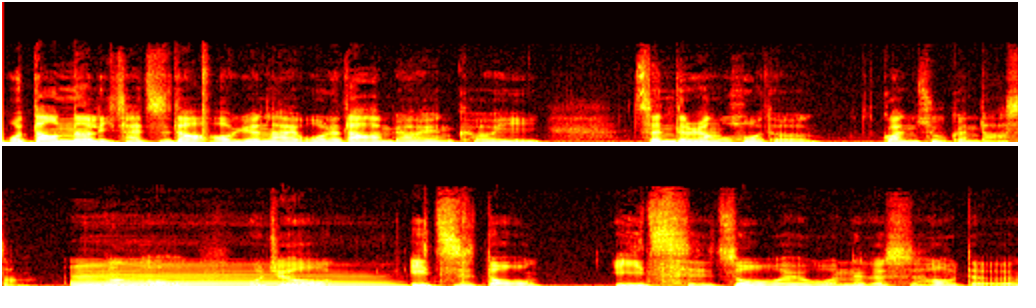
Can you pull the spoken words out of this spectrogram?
我到那里才知道，哦，原来我的大环表演可以真的让我获得关注跟打赏，然后我就一直都。以此作为我那个时候的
